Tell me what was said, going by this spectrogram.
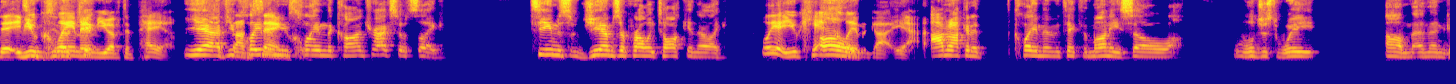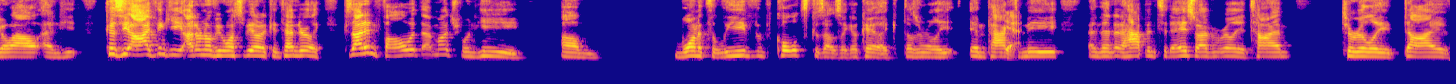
if you claim him, you have to pay him. Yeah, if you claim him, you so. claim the contract. So it's like teams GMs are probably talking. They're like, "Well, yeah, you can't oh, claim a guy. Yeah, I'm not going to claim him and take the money, so we'll just wait." Um, and then go out and he because he I think he I don't know if he wants to be on a contender like because I didn't follow it that much when he um wanted to leave the Colts because I was like okay like it doesn't really impact yeah. me and then it happened today so I haven't really had time to really dive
